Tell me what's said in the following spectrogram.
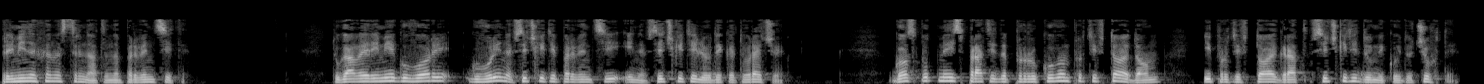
преминаха на страната на първенците. Тогава Еремия говори, говори на всичките първенци и на всичките люди, като рече Господ ме изпрати да пророкувам против този дом и против този град всичките думи, които чухте.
